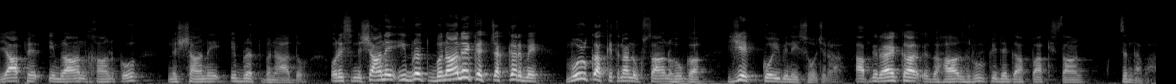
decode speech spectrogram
या फिर इमरान खान को निशान इबरत बना दो। और इस निशान इबरत बनाने के चक्कर में मुल्क का कितना नुकसान होगा, ये कोई भी नहीं सोच रहा। आपने राय का इजहार ज़रूर कीजिएगा, पाकिस्तान जिंदाबाद।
